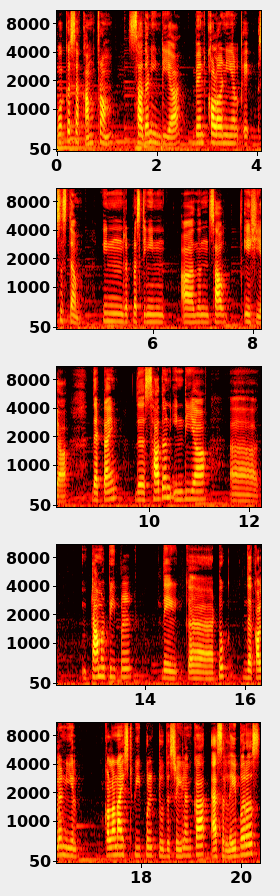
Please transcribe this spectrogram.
workers are come from southern India when colonial eh, system in replacing in uh, South Asia. That time the southern India uh, Tamil people they uh, took the colonial colonized people to the Sri Lanka as laborers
